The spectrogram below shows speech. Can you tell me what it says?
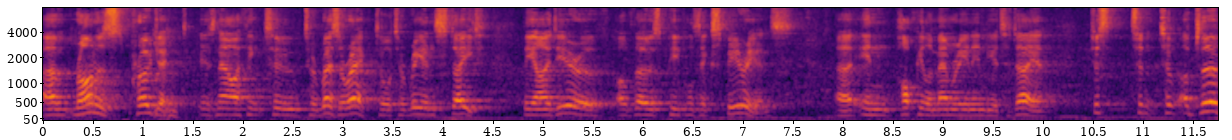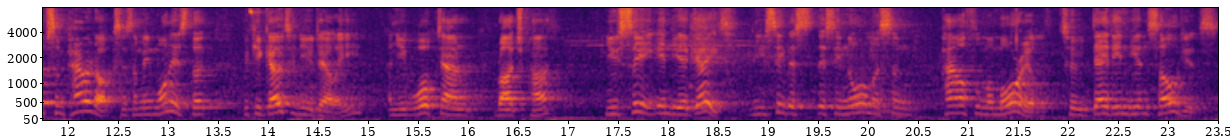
Um, Rana's project is now, I think, to, to resurrect or to reinstate the idea of, of those people's experience uh, in popular memory in India today. And just to, to observe some paradoxes. I mean, one is that if you go to New Delhi and you walk down Rajpath, you see India Gate, and you see this, this enormous and powerful memorial to dead Indian soldiers.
